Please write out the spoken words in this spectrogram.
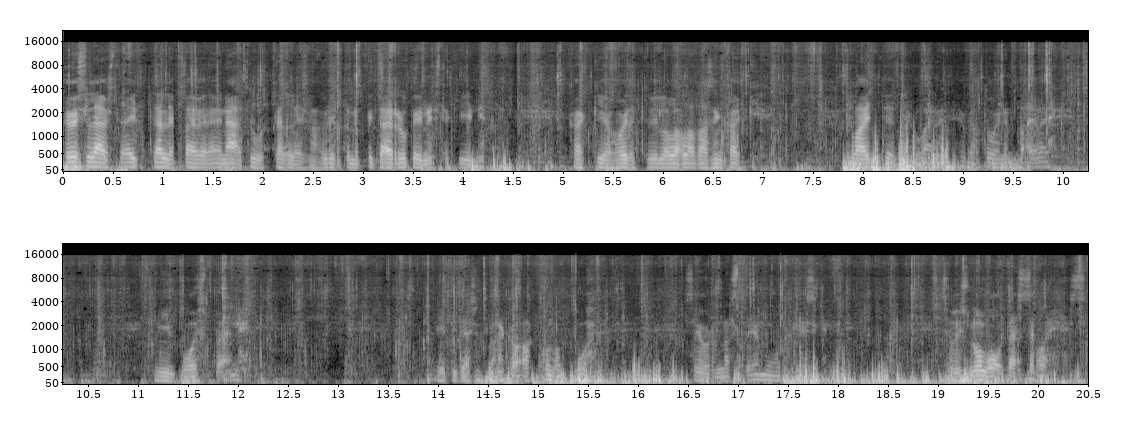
hösläystä ei tälle päivälle enää tuu tälleen. Mä oon yrittänyt pitää rutiinista kiinni. Kaikki on hoidettu illalla, latasin kaikki laitteet aina joka toinen päivä niin poispäin. Niin ei pitäisi nyt ainakaan akku loppua seurannasta ja muuta kesken. Se olisi noloa tässä vaiheessa.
